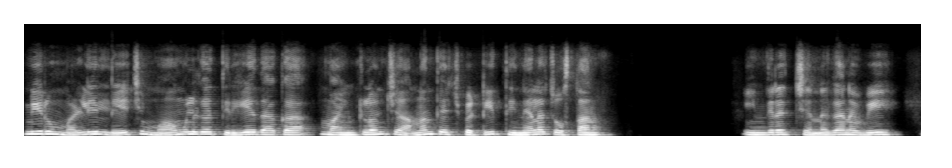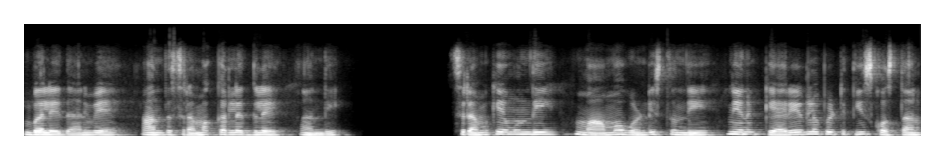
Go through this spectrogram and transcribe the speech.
మీరు మళ్ళీ లేచి మామూలుగా తిరిగేదాకా మా ఇంట్లోంచి అన్నం తెచ్చిపెట్టి తినేలా చూస్తాను. ఇందిర చిన్నగా నవ్వి భలే దానివే అంత శ్రమక్కర్లేదులే అంది. శ్రమకేముంది? మా అమ్మ వండిస్తుంది. నేను క్యారియర్లో పెట్టి తీసుకొస్తాను.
